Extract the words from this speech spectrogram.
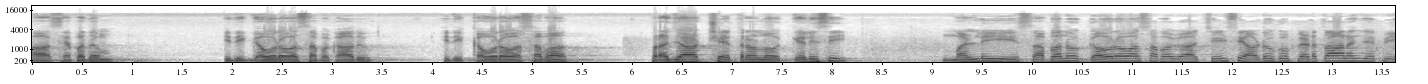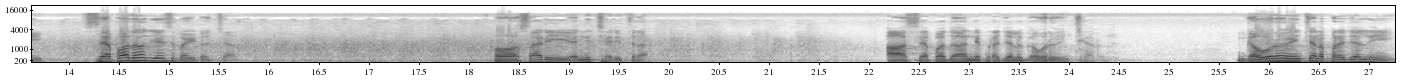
ఆ శపథం ఇది గౌరవ సభ కాదు ఇది కౌరవ సభ. ప్రజాక్షేత్రంలో గెలిచి మళ్ళీ ఈ సభను గౌరవ సభగా చేసి అడుగు పెడతానని చెప్పి శపథం చేసి బయట వచ్చారు ఓసారి ఇవన్నీ చరిత్ర. ఆ శపథాన్ని ప్రజలు గౌరవించారు. గౌరవించిన ప్రజల్ని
